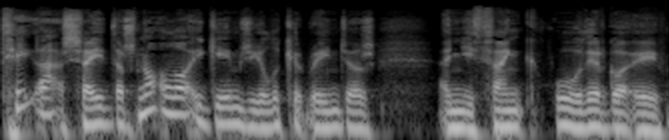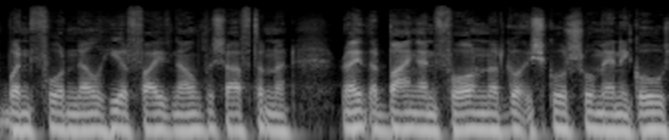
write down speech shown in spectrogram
take that aside, there's not a lot of games you look at Rangers and you think, oh, they're got to win 4 0 here, 5 0 this afternoon, right? They're banging form, they've got to score so many goals.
